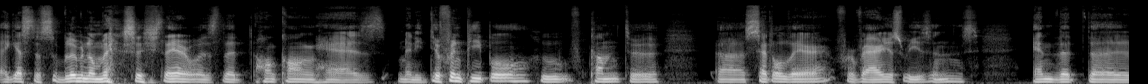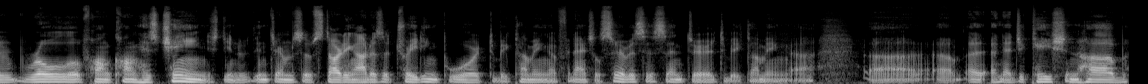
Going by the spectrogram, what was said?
I guess the subliminal message there was that Hong Kong has many different people who've come to uh, settle there for various reasons, and that the role of Hong Kong has changed, you know, in terms of starting out as a trading port to becoming a financial services center to becoming uh, uh, a, an education hub,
